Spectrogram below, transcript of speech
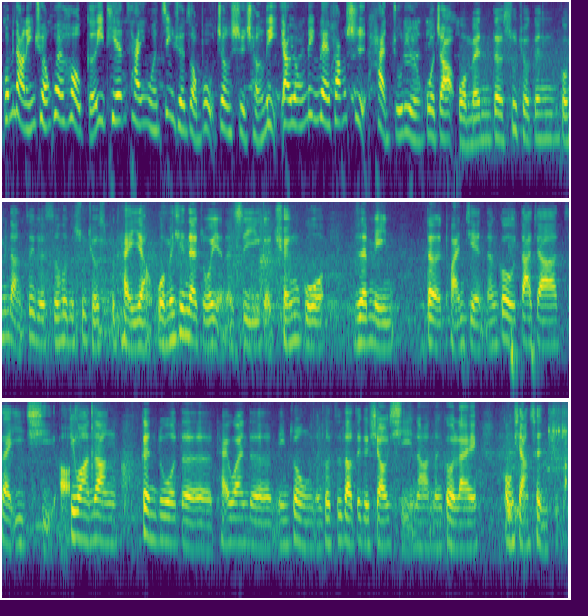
国民党林权会后隔一天，蔡英文竞选总部正式成立，要用另类方式和朱立伦过招。我们的诉求跟国民党这个时候的诉求是不太一样。我们现在着眼的是一个全国人民的团结，能够大家在一起啊，希望让更多的台湾的民众能够知道这个消息，那能够来共享胜局吧。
